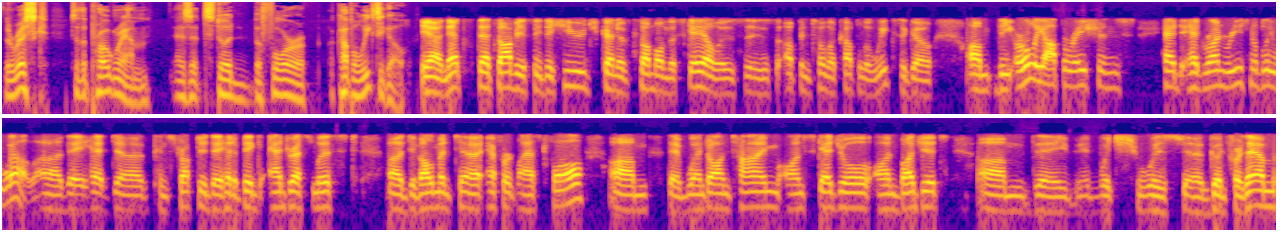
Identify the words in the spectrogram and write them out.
the risk to the program as it stood before a couple weeks ago? Yeah, and that's that's obviously the huge kind of thumb on the scale is is up until a couple of weeks ago. Um, the early operations had had run reasonably well. Uh, they had uh, constructed, they had a big address list uh, development uh, effort last fall um, that went on time, on schedule, on budget. Um, they, which was uh, good for them.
